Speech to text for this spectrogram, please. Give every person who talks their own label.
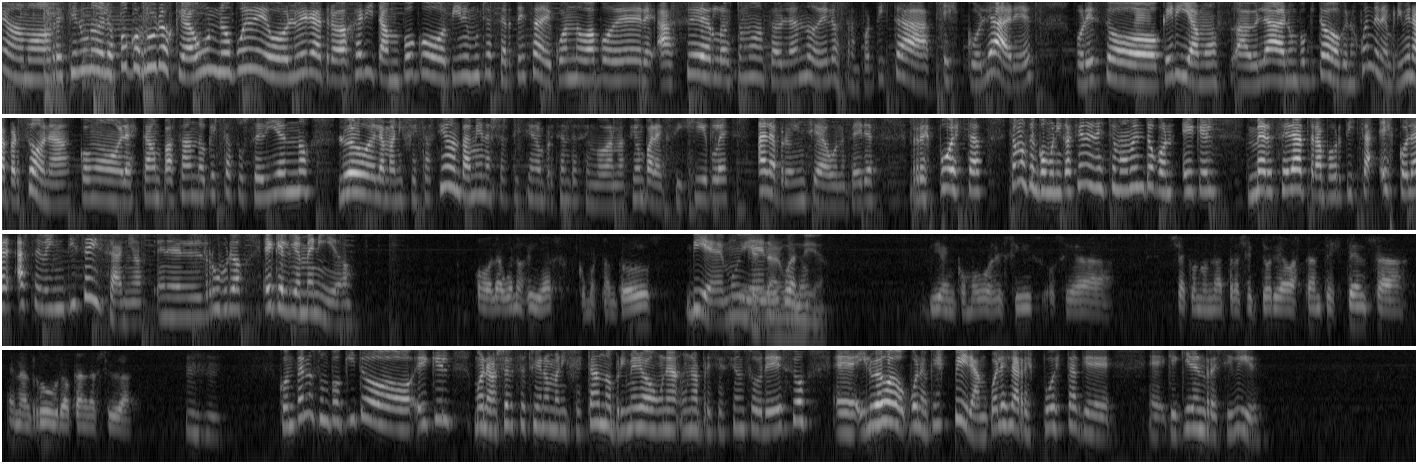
Speaker 1: Hablábamos recién uno de los pocos rubros que aún no puede volver a trabajar y tampoco tiene mucha certeza de cuándo va a poder hacerlo. Estamos hablando de los transportistas escolares. Por eso queríamos hablar un poquito, que nos cuenten en primera persona cómo la están pasando, qué está sucediendo luego de la manifestación. También ayer se hicieron presentes en gobernación para exigirle a la provincia de Buenos Aires respuestas. Estamos en comunicación en este momento con Ekel Mercera, transportista escolar hace 26 años en el rubro. Ekel, bienvenido.
Speaker 2: Hola, buenos días. ¿Cómo están todos?
Speaker 1: Bien, muy bien.
Speaker 3: ¿Qué tal? Buen día.
Speaker 2: Bien, como vos decís, o sea, ya con una trayectoria bastante extensa en el rubro acá en la ciudad.
Speaker 1: Contanos un poquito, Ekel, bueno, ayer se estuvieron manifestando, primero una, una apreciación sobre eso, eh, y luego, bueno, ¿qué esperan? ¿Cuál es la respuesta que, eh, que quieren recibir?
